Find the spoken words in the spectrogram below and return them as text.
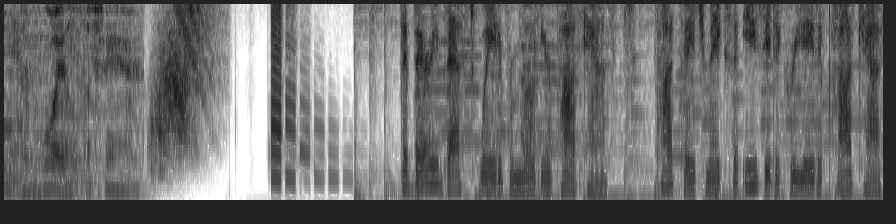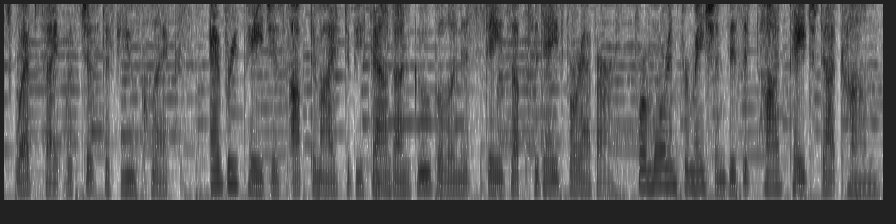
now. The Royal Affair. The very best way to promote your podcasts. Podpage makes it easy to create a podcast website with just a few clicks. Every page is optimized to be found on Google and it stays up to date forever. For more information, visit podpage.com.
